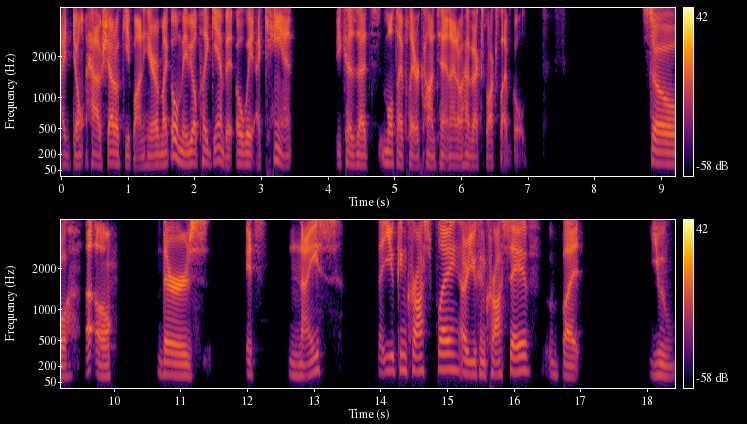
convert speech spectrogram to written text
I don't have Shadowkeep on here. I'm like, oh, maybe I'll play Gambit. Oh wait, I can't because that's multiplayer content and I don't have Xbox Live Gold. So Uh oh. there's it's nice that you can cross play or you can cross save, but you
